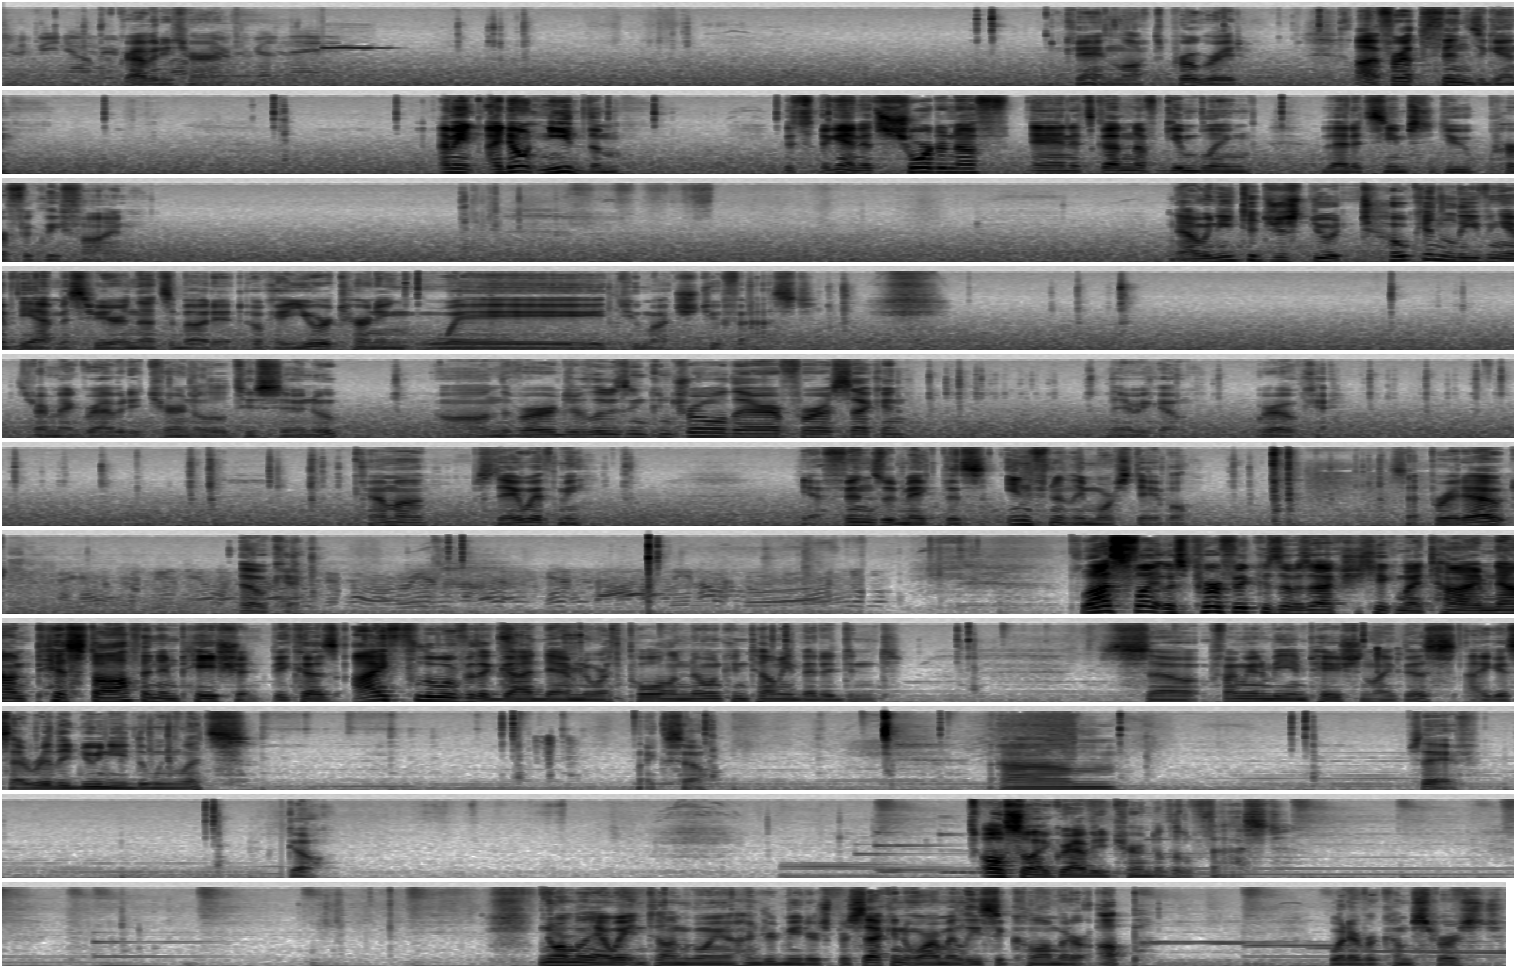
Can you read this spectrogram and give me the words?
gravity turn. Okay, unlocked prograde. Oh, ah, I forgot the fins again. I mean, I don't need them. It's, again, it's short enough and it's got enough gimbling that it seems to do perfectly fine. Now we need to just do a token leaving of the atmosphere and that's about it. Okay, you are turning way too much, too fast. Start my gravity turned a little too soon. Oop, on the verge of losing control there for a second. There we go. We're okay. Come on, stay with me. Yeah, fins would make this infinitely more stable. Separate out. Okay. Last flight was perfect because I was actually taking my time. Now I'm pissed off and impatient because I flew over the goddamn North Pole and no one can tell me that I didn't. So if I'm going to be impatient like this, I guess I really do need the winglets. Like so. Um, save. Go. Also, I gravity turned a little fast. Normally I wait until I'm going 100 meters per second or I'm at least a kilometer up. Whatever comes first.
